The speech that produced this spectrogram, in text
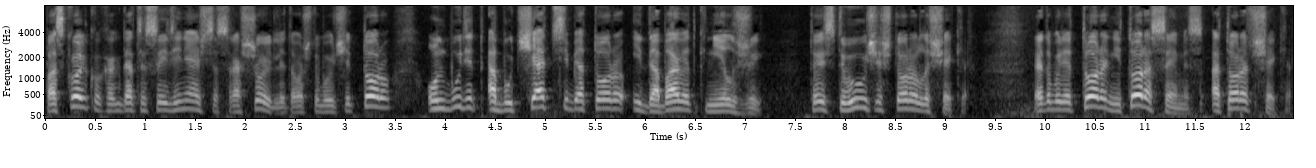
поскольку, когда ты соединяешься с Рашой для того, чтобы учить Тору, он будет обучать себя Тору и добавит к ней лжи. То есть ты выучишь Тору лешекер. Это будет Тора не Тора Семис, а Тора Шекер.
